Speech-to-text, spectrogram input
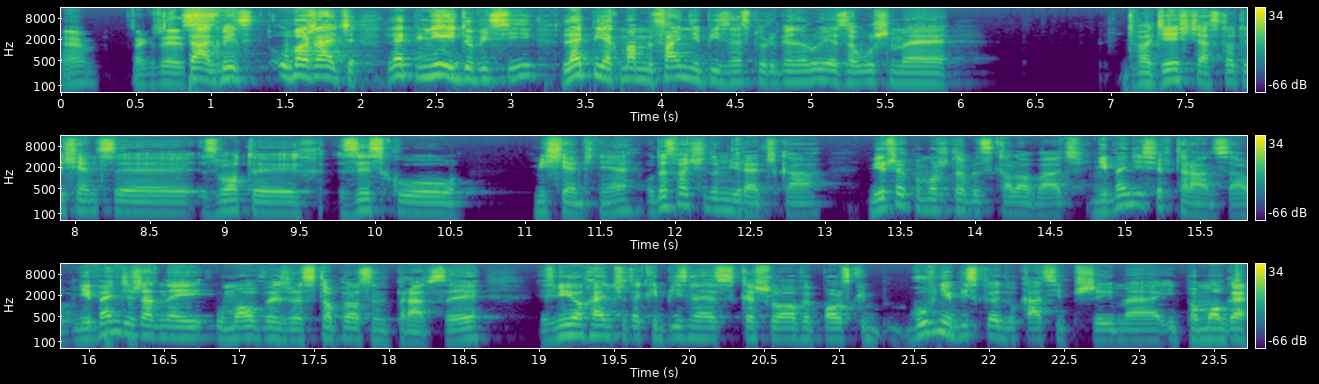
nie? Także jest... Tak, więc uważajcie, lepiej nie do VC, lepiej jak mamy fajny biznes, który generuje załóżmy 20-100 tysięcy złotych zysku miesięcznie, odezwać się do Mireczka, Mirczek pomoże to wyskalować, nie będzie się wtrącał, nie będzie żadnej umowy, że 100% pracy, z miłą chęcią taki biznes cashlove polski, głównie blisko edukacji przyjmę i pomogę.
